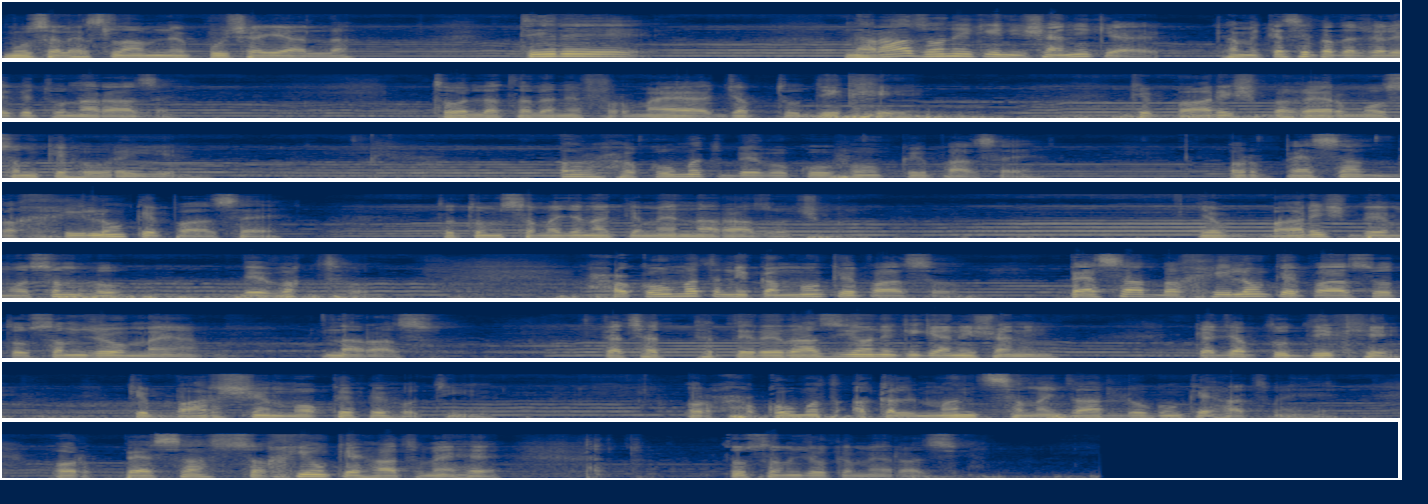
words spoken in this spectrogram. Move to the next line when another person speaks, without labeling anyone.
موسیٰ علیہ السلام نے پوچھا، یا اللہ، تیرے ناراض ہونے کی نشانی کیا ہے؟ ہمیں کیسے پتا چلے کہ تو ناراض ہے? تو اللہ تعالیٰ نے فرمایا، جب تو دیکھے کہ بارش بغیر موسم کے ہو رہی ہے اور حکومت بے وقوفوں کے پاس ہے اور پیسہ بخیلوں کے پاس ہے، تو تم سمجھنا کہ میں ناراض ہو چکا جب بارش بے موسم ہو بے وقت ہو۔ حکومت نکموں کے پاس ہو۔ پیسہ بخیلوں کے پاس ہو تو سمجھو میں ناراض ہوں۔ کہ اچھا پھر تیرے راضی ہونے کی کیا نشانی؟ کہ جب تو دیکھے کہ بارشیں موقع پہ ہوتی ہیں اور حکومت عقل مند سمجھدار لوگوں کے ہاتھ میں ہے اور پیسہ سخیوں کے ہاتھ میں ہے، تو سمجھو کہ میں راضی ہوں۔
